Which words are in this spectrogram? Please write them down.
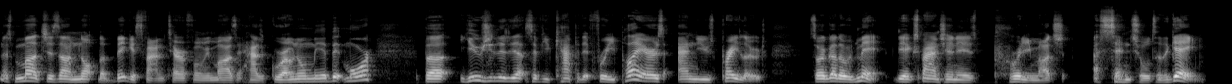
As much as I'm not the biggest fan of Terraforming Mars, it has grown on me a bit more. But usually that's if you cap it at three players and use Prelude. So I've got to admit, the expansion is pretty much essential to the game.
